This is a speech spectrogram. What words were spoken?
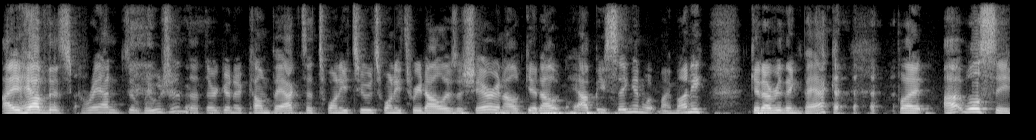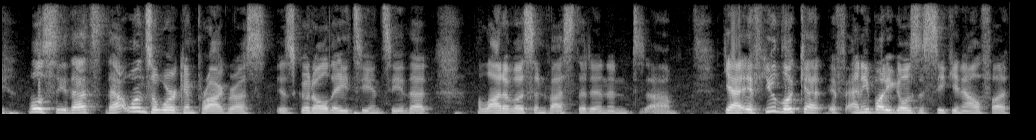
I have this grand delusion that they're going to come back to 22 $23 a share and I'll get out happy singing with my money, get everything back. but uh, we'll see. We'll see. That's that one's a work in progress. Is good old AT&T that a lot of us invested in and um, yeah, if you look at if anybody goes to Seeking Alpha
